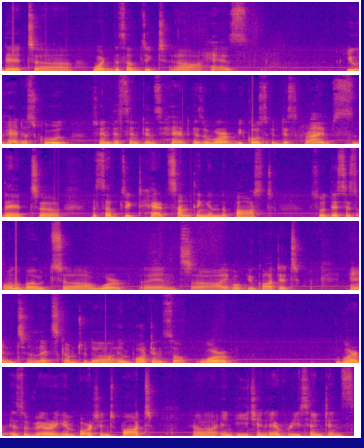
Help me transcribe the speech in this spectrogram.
that uh, what the subject uh, has. You had a school so in this sentence, had is a verb because it describes that uh, the subject had something in the past. So this is all about uh, verb and uh, I hope you got it. And let's come to the importance of verb. Verb is a very important part uh, in each and every sentence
